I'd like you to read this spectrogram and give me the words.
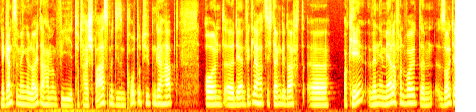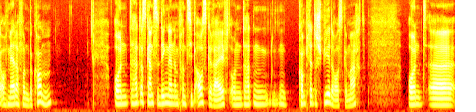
Eine ganze Menge Leute haben irgendwie total Spaß mit diesem Prototypen gehabt und äh, der Entwickler hat sich dann gedacht, äh, okay, wenn ihr mehr davon wollt, dann sollt ihr auch mehr davon bekommen. Und hat das ganze Ding dann im Prinzip ausgereift und hat ein, ein komplettes Spiel draus gemacht. Und äh,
